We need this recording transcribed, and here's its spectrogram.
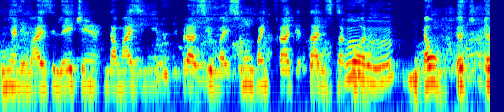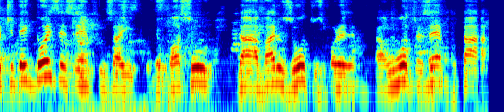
em animais de leite, ainda mais em nível de Brasil, mas isso não vai entrar em detalhes agora. Uhum. Então, eu, eu te dei dois exemplos aí. Eu posso dar vários outros, por exemplo. Um outro exemplo, tá?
